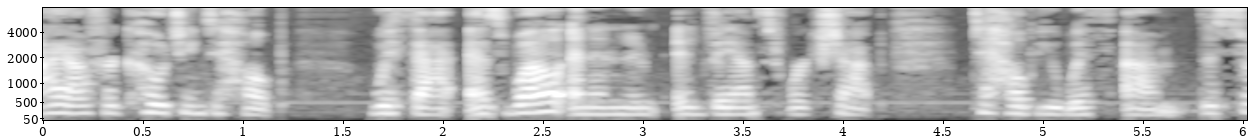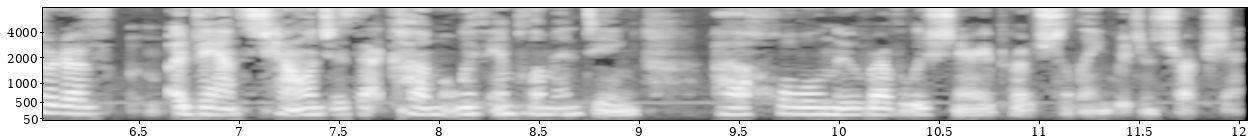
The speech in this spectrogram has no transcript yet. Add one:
I offer coaching to help with that as well and an advanced workshop to help you with um, the sort of advanced challenges that come with implementing a whole new revolutionary approach to language instruction.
